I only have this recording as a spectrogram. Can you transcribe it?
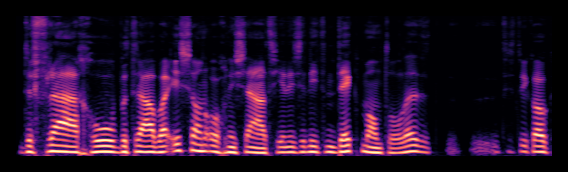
de vraag hoe betrouwbaar is zo'n organisatie en is het niet een dekmantel? Hè? Het is natuurlijk ook,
